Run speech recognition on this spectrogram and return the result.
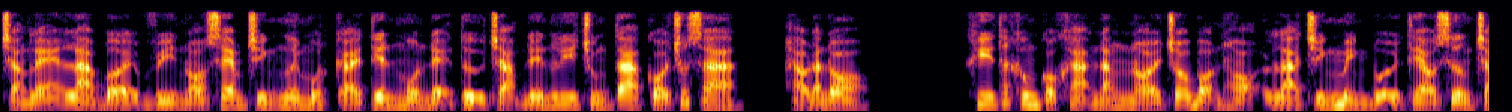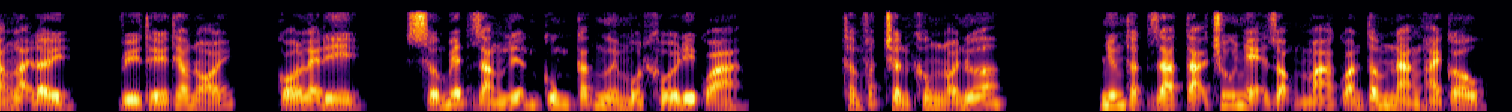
chẳng lẽ là bởi vì nó xem chính ngươi một cái tiên môn đệ tử chạm đến ly chúng ta có chút xa, hảo đắn đo. Khi thất không có khả năng nói cho bọn họ là chính mình đuổi theo xương trắng lại đây, vì thế theo nói, có lẽ đi, sớm biết rằng liền cùng các ngươi một khối đi qua. Thẩm phất trần không nói nữa. Nhưng thật ra tạ chu nhẹ giọng mà quan tâm nàng hai câu.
